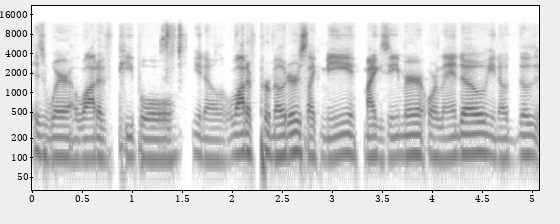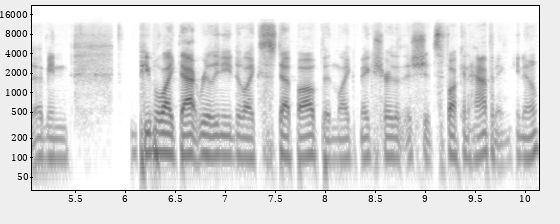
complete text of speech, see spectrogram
is where a lot of people, you know, a lot of promoters like me, Mike Zemer, Orlando, you know, those, I mean, people like that really need to like step up and like make sure that this shit's fucking happening, you know?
